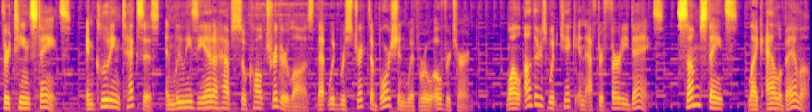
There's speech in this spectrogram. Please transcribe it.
13 states, including Texas and Louisiana have so-called trigger laws that would restrict abortion with Roe overturned, while others would kick in after 30 days. Some states, like Alabama,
